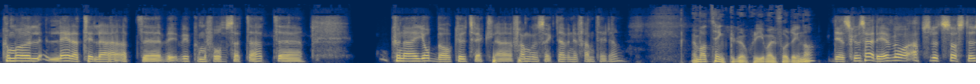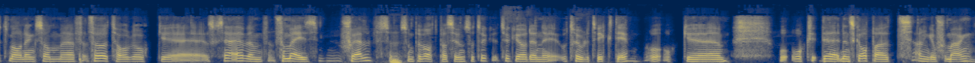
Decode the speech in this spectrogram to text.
kommer kommer leda till att eh, vi kommer fortsätta att eh, kunna jobba och utveckla framgångsrikt även i framtiden. Men vad tänker du om klimatutfordringen då? Det skulle jag säga det är vår absolut största utmaning som eh, företag och eh, skulle säga även för mig själv som, mm. som privatperson så ty tycker jag den är otroligt viktig och, och, eh, och, och det, den skapar ett engagemang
